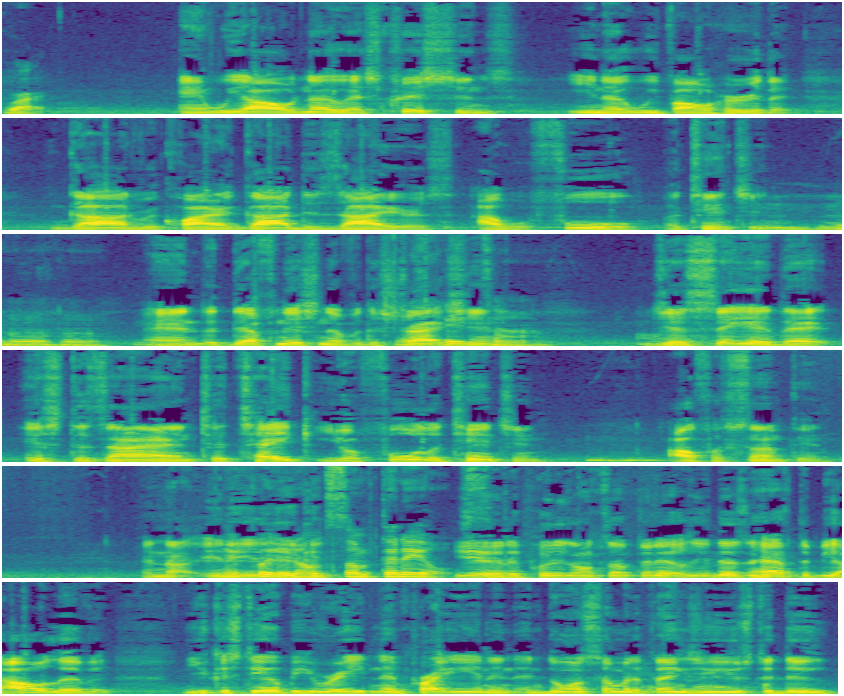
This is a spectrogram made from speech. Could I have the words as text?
Right. And we all know as Christians, you know, we've all heard that God requires, God desires our full attention. And the definition of a Mm-hmm. That's big distraction just said that it's designed to take your full attention off of something. And not and Mm-hmm. They put it on could- something else. Yeah, they put it on something else. It doesn't have to be all of it. You can still be reading and praying and, and doing some of the things you used to do.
